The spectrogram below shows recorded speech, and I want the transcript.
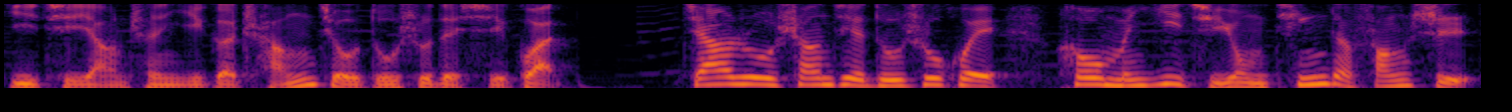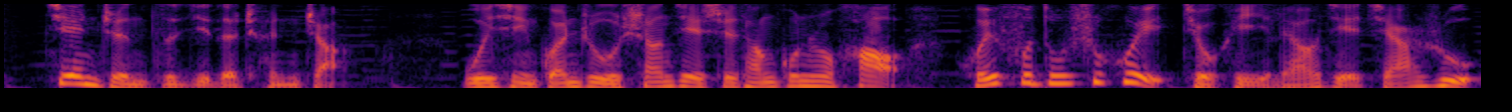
一起养成一个长久读书的习惯。加入商界读书会，和我们一起用听的方式见证自己的成长。微信关注“商界食堂”公众号，回复“读书会”就可以了解加入。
